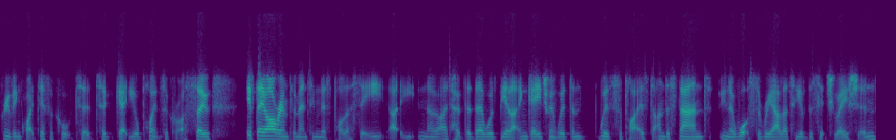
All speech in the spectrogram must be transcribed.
proving quite difficult to to get your points across. So if they are implementing this policy, uh, you know, I'd hope that there would be that engagement with them, with suppliers to understand, you know, what's the reality of the situation,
